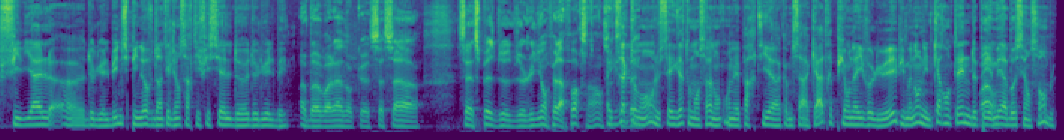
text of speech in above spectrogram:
filiale euh, de l'ULB, une spin-off d'intelligence artificielle de, de l'ULB. Ah ben voilà, donc euh, ça, ça c'est une espèce de, de l'union fait la force. Hein, Exactement, c'est exactement ça. Donc on est parti à- comme ça à quatre, et puis on a évolué, et puis maintenant on est une quarantaine de PME Wow. à bosser ensemble.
